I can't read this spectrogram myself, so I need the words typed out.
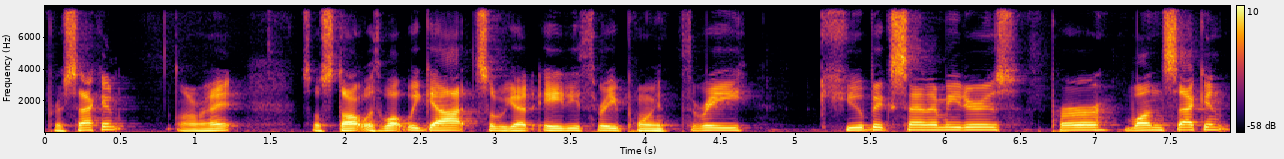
per second. All right, so start with what we got. So we got 83.3 cubic centimeters per one second.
